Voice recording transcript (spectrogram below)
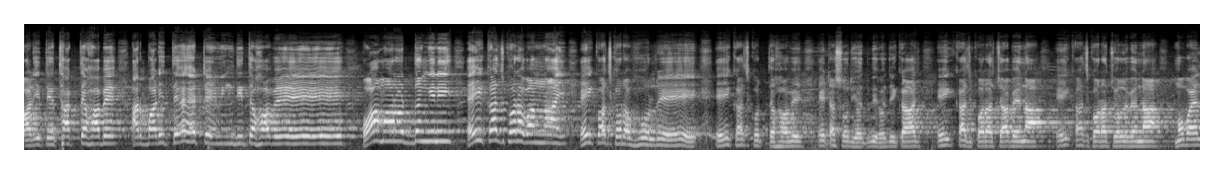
বাড়িতে থাকতে হবে আর বাড়িতে ট্রেনিং দিতে হবে। ও আমার অর্ধাঙ্গিনী, এই কাজ করা নাই। এই কাজ করা ভুল রে। এই কাজ করতে হবে। এটা শরীয়ত বিরোধী কাজ। এই কাজ করা যাবে না। এই কাজ করা চলবে না, মোবাইল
